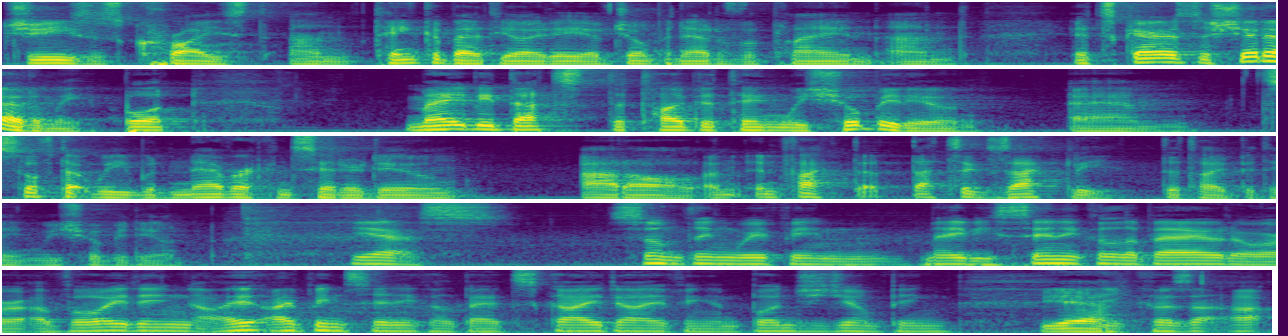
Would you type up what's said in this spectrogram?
Jesus Christ, and think about the idea of jumping out of a plane, and it scares the shit out of me. But maybe that's the type of thing we should be doing. Um, stuff that we would never consider doing at all. And in fact, that, that's exactly the type of thing we should be doing. Yes. Something we've been maybe cynical about or avoiding. I, I've been cynical about skydiving and bungee jumping Yeah. because I,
